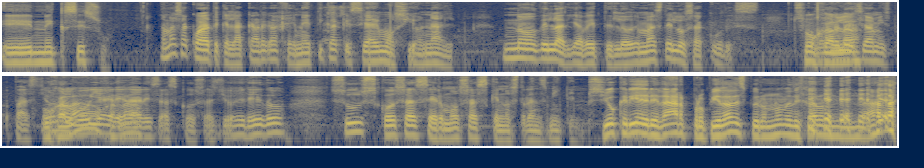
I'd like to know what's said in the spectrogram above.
en exceso. Nada más acuérdate que la carga genética que sea emocional, no de la diabetes, lo demás te lo sacudes. Como yo le Ojalá. decía a mis papás, yo Ojalá, no voy a ojalá. heredar esas cosas, yo heredo sus cosas hermosas que nos transmiten. Pues yo quería heredar propiedades, pero no me dejaron nada.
